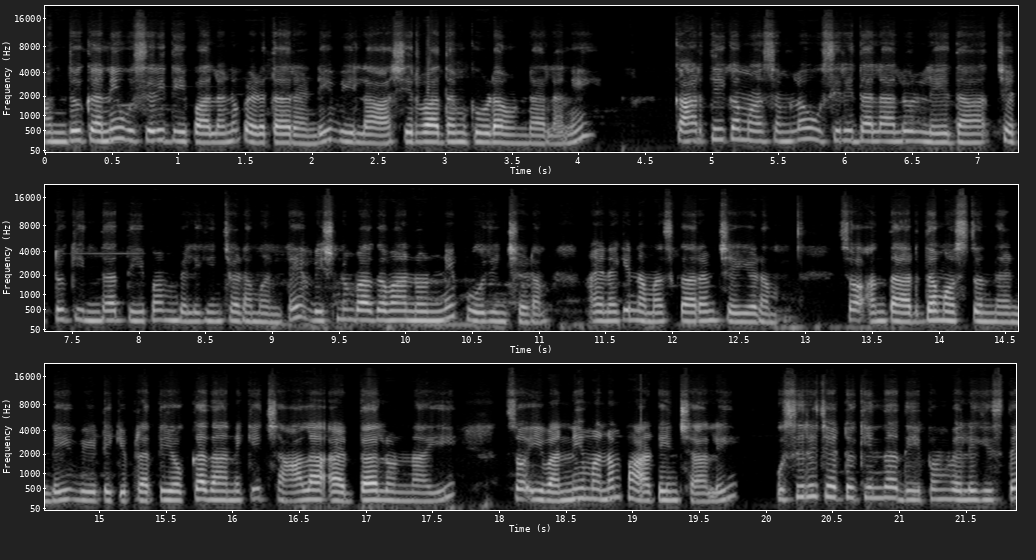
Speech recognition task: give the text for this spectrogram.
అందుకని ఉసిరి దీపాలను పెడతారండి. వీళ్ళ ఆశీర్వాదం కూడా ఉండాలని. కార్తీక మాసంలో ఉసిరి దళాలు లేదా చెట్టు కింద దీపం వెలిగించడం అంటే విష్ణు భగవాను పూజించడం. ఆయనకి నమస్కారం చేయడం. సో, అంత అర్థం వస్తుందండి. వీటికి ప్రతి ఒక్క దానికి చాలా అర్థాలు ఉన్నాయి సో, ఇవన్నీ మనం పాటించాలి. ఉసిరి చెట్టు కింద దీపం వెలిగిస్తే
